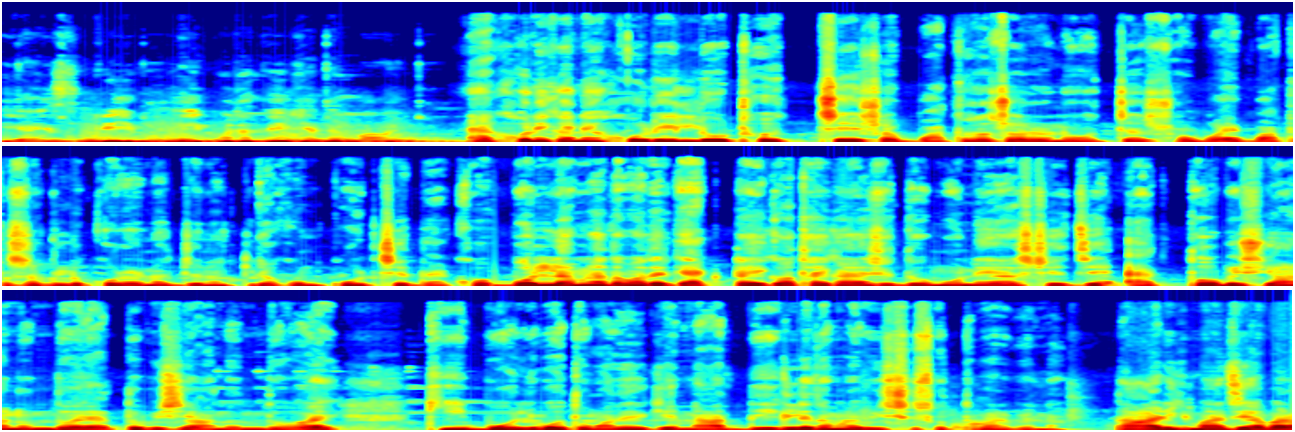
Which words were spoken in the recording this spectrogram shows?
এই আইসক্রিম এই পুজোতেই খেতে পাই এখন এখানে হরির লুট হচ্ছে সব বাতাসা চড়ানো হচ্ছে সবাই বাতাসাগুলো কোরানোর জন্য কীরকম করছে দেখো। বললাম না তোমাদেরকে একটাই কথা এখানে শুধু মনে আসে যে এত বেশি আনন্দ হয় এত বেশি আনন্দ হয় কি বলব তোমাদেরকে? না দেখলে তোমরা বিশ্বাস করতে পারবে না। তারই মাঝে আবার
